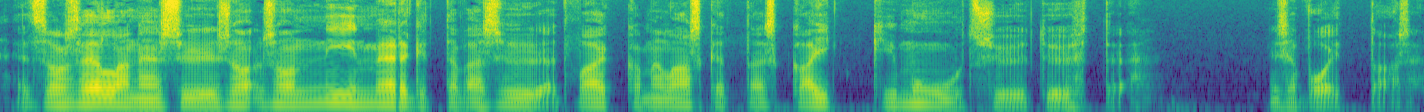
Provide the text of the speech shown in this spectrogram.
että se on sellainen syy, se on, se on niin merkittävä syy, että vaikka me laskettaisiin kaikki muut syyt yhteen, niin se voittaa sen.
